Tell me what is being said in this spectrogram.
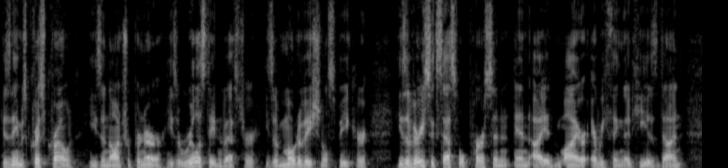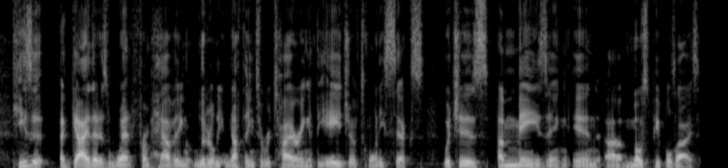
His name is Kris Krohn. He's an entrepreneur. He's a real estate investor. He's a motivational speaker. He's a very successful person, and I admire everything that he has done. He's a, a guy that has went from having literally nothing to retiring at the age of 26, which is amazing in uh, most people's eyes.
